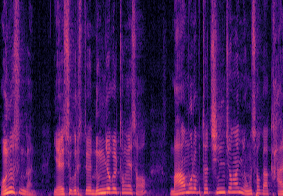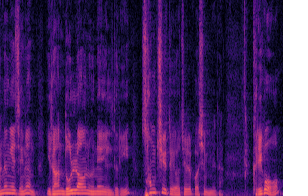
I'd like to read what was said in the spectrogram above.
어느 순간 예수 그리스도의 능력을 통해서 마음으로부터 진정한 용서가 가능해지는 이러한 놀라운 은혜의 일들이 성취되어질 것입니다. 그리고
